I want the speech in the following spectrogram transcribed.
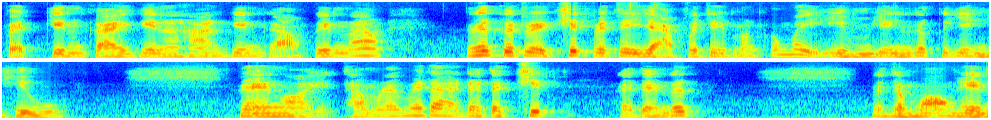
เป็ดกินไก่กินอาหารกินข้าวกินน้ำนึกก็ไปคิดไปที่อยากไปที่มันก็ไม่อิ่มยิ่งนึกก็ยิ่งหิวแน่ง่อยทำอะไรไม่ได้ ได้แต่คิด ได้แต่นึก ได้แต่มองเห็น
